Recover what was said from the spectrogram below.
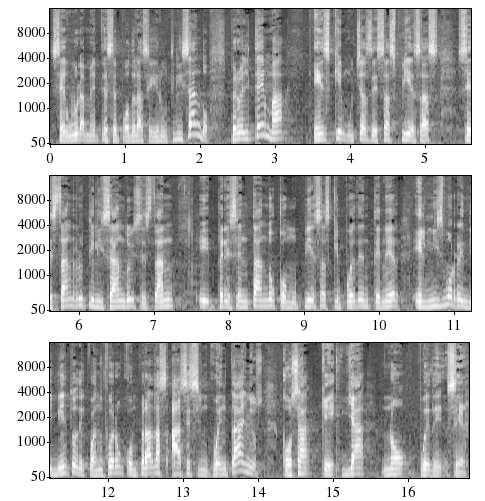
seguramente se podrá seguir utilizando, pero el tema es que muchas de esas piezas se están reutilizando y se están eh, presentando como piezas que pueden tener el mismo rendimiento de cuando fueron compradas hace 50 años, cosa que ya no puede ser.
